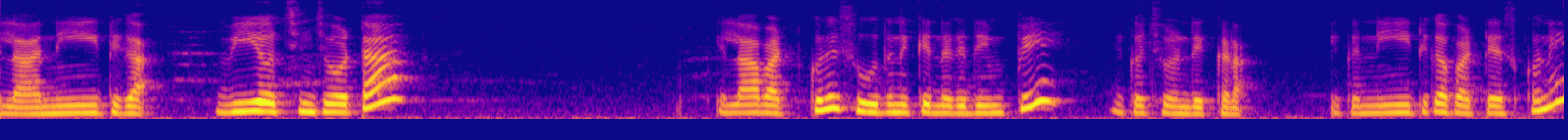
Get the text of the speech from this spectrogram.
ఇలా నీట్గా వి వచ్చిన చోట ఇలా పట్టుకుని సూదిని కిందకి దింపి ఇక చూడండి ఇక్కడ ఇక నీట్గా పట్టేసుకుని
